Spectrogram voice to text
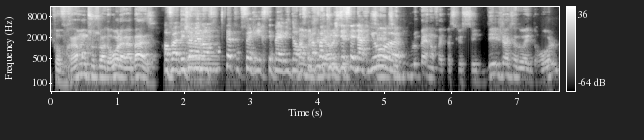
il faut vraiment que ce soit drôle à la base. Enfin, déjà, même en Euh, français, pour faire rire, c'est pas évident. Non, mais pas tous c'est- scénarios. C'est euh, double peine en fait, parce que c'est déjà que ça doit être drôle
